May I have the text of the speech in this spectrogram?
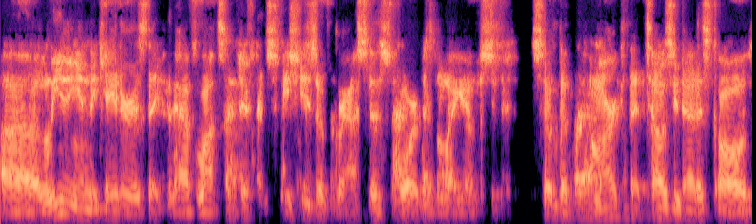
Uh, leading indicator is that you have lots of different species of grasses, forbs, and legumes. So the mark that tells you that is called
